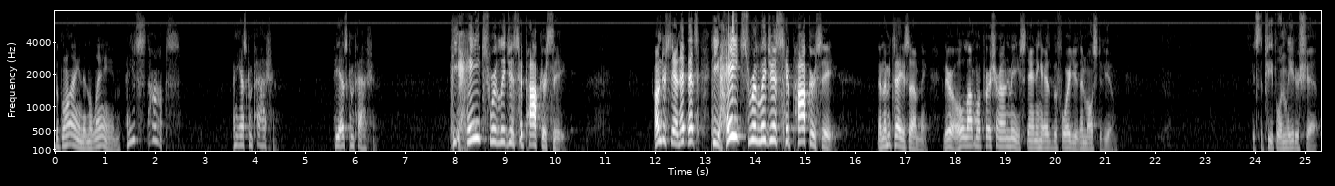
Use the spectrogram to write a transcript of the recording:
the blind and the lame, and he just stops. And he has compassion. He has compassion. He hates religious hypocrisy. Understand that that's he hates religious hypocrisy. And let me tell you something. There are a whole lot more pressure on me standing here before you than most of you. It's the people in leadership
